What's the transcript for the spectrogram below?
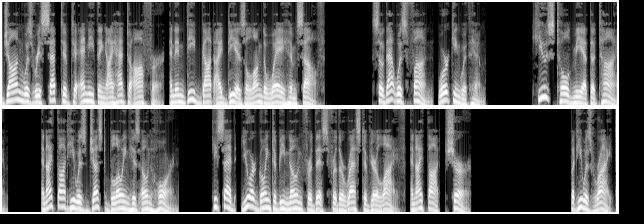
John was receptive to anything I had to offer, and indeed got ideas along the way himself. So that was fun, working with him. Hughes told me at the time, and I thought he was just blowing his own horn, he said, you are going to be known for this for the rest of your life, and I thought, sure. But he was right.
